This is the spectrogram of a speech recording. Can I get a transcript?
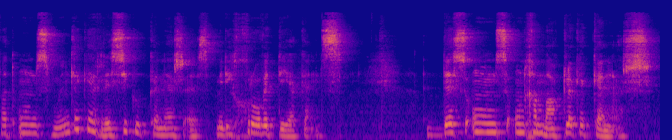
wat ons moontlike risiko kinders is met die grouwe tekens. Dis ons ongemaklike kinders.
